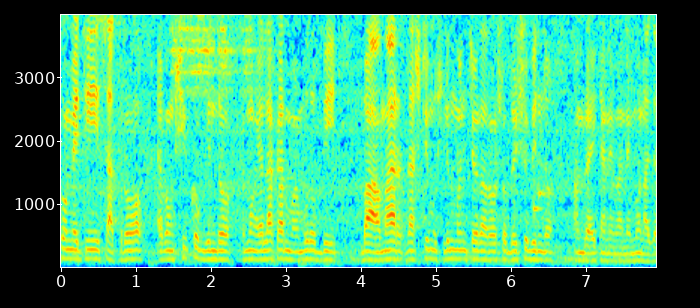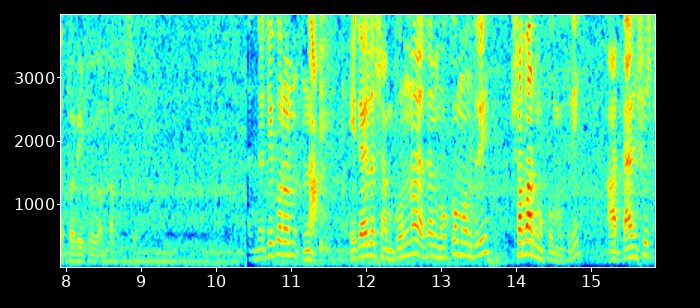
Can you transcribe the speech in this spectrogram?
কমিটি ছাত্র এবং শিক্ষকবৃন্দ এবং এলাকার মুরব্বী বা আমার রাষ্ট্রীয় মুসলিম মঞ্চের আরও সদস্যবৃন্দ আমরা এখানে মানে মোনাজাতর এই প্রোগ্রামটা করছি। রাজনৈতিকরণ, না। এটা হলো সম্পূর্ণ একজন মুখ্যমন্ত্রী, সবার মুখ্যমন্ত্রী। আর তাই সুস্থ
